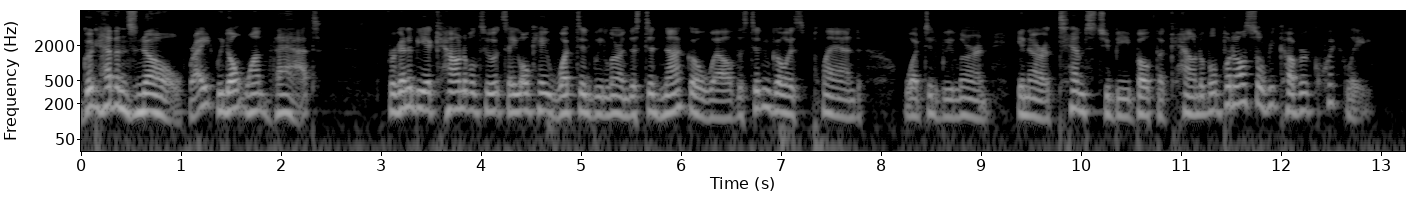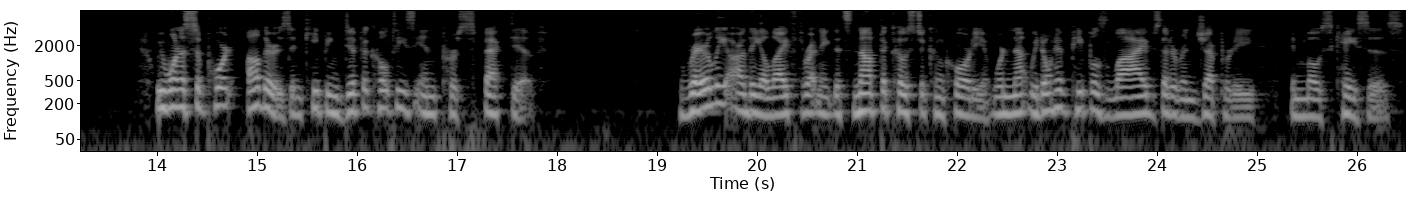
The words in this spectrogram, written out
Good heavens, no, right? We don't want that. If we're going to be accountable to it, say, okay, what did we learn? This did not go well. This didn't go as planned. What did we learn in our attempts to be both accountable but also recover quickly? We want to support others in keeping difficulties in perspective. Rarely are they a life threatening. That's not the Costa Concordia. We're not we don't have people's lives that are in jeopardy in most cases.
